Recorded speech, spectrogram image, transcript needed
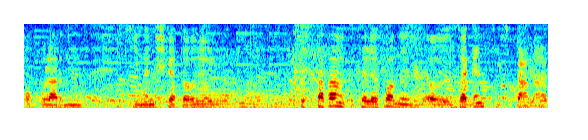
popularnym kinem światowym, dostawałem te telefony z, z agencji w Stanach,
